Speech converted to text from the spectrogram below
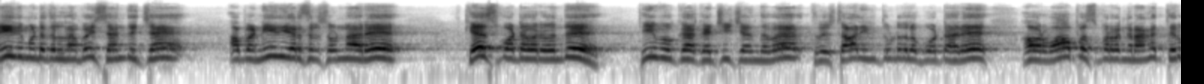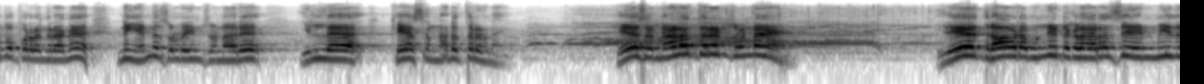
நீதிமன்றத்தில் நான் போய் சந்திச்சேன். அப்ப நீதியரசர் சொன்னாரு கேஸ் போட்டவர் வந்து திமுக கட்சி சேர்ந்தவர் திரு ஸ்டாலின் தூண்டுதலை போட்டாரு. அவர் வாபஸ் போடுறங்கிறாங்க திரும்ப போடுறங்கிறாங்க நீங்க என்ன சொல்றீங்கன்னு சொன்னாரு இல்ல கேஸை நடத்துறேன்னு கேஸை நடத்துறேன்னு சொன்னேன். இதே திராவிட முன்னேற்ற கழக அரசு என் மீது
